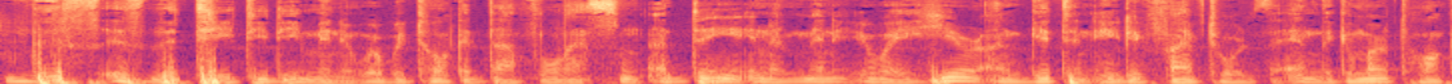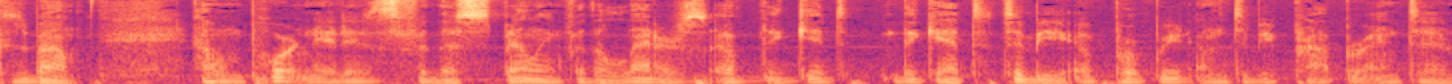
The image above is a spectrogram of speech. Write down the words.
This is the TTD Minute where we talk a daf lesson a day in a minute away. Here on Gittin 85 towards the end, the Gemara talks about how important it is for the spelling, for the letters of the Git, the Get to be appropriate and to be proper and to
